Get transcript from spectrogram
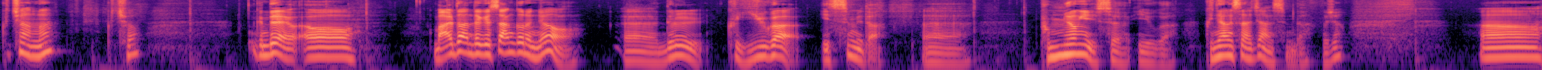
그렇지 않나? 그쵸? 근데, 어, 말도 안 되게 싼 거는요, 예, 늘그 이유가 있습니다. 예, 분명히 있어요, 이유가. 그냥 싸지 않습니다. 그죠? 어,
